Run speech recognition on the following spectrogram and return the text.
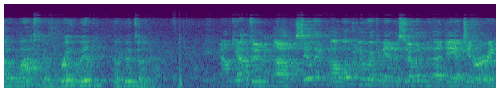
Had a blast, had a great wind, had a good time. Now, Captain, uh, sailing, uh, what would you recommend a seven-day itinerary?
